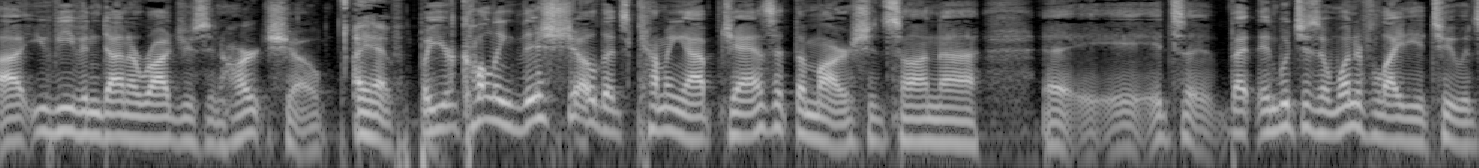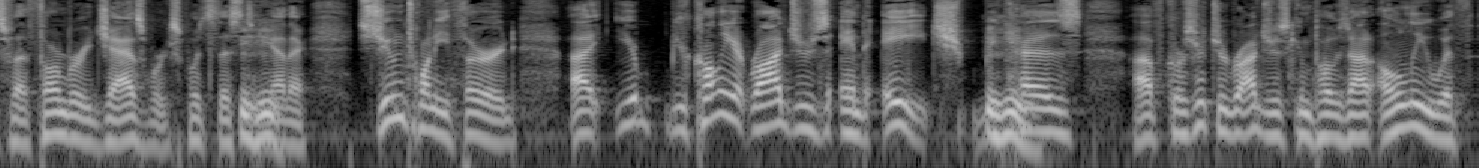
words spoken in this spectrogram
Uh, you've even done a Rodgers and Hart show. I have. But you're calling this show that's coming up Jazz at the Marsh. It's on, uh, uh, it's a, that, and which is a wonderful idea too. It's uh, Thornbury Jazz Works puts this together. It's June 23rd. Uh, you're, you're calling it Rodgers and H because, of course, Richard Rodgers composed not only with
